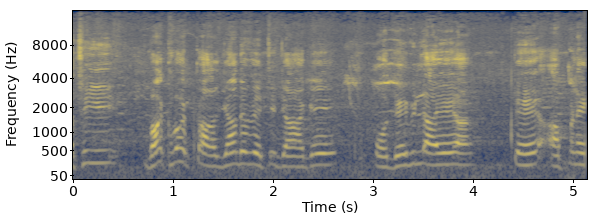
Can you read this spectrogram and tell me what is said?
ਅਸੀਂ ਵੱਖ-ਵੱਖ ਕਾਲਜਾਂ ਦੇ ਵਿੱਚ ਜਾ ਕੇ ਪੌਦੇ ਵੀ ਲਾਏ ਆ ਤੇ ਆਪਣੇ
